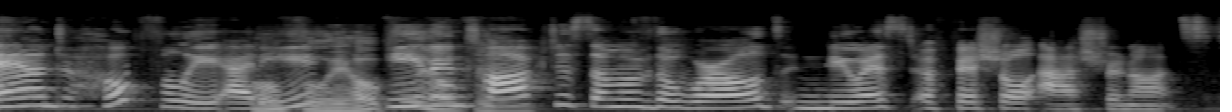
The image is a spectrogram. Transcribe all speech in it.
And hopefully, Eddie, Hopefully, hopefully, even hopefully. talk to some of the world's newest official astronauts.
